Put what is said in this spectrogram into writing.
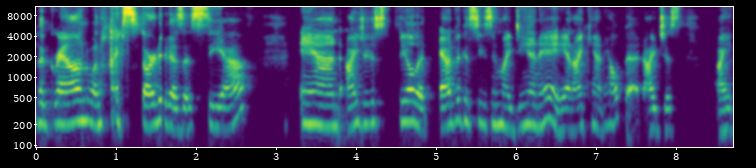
the ground when I started as a CF. And I just feel that advocacy is in my DNA and I can't help it. I just, I,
